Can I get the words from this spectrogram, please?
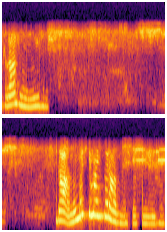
Разные игры. Да, ну мы снимаем по-разному всякие видео.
